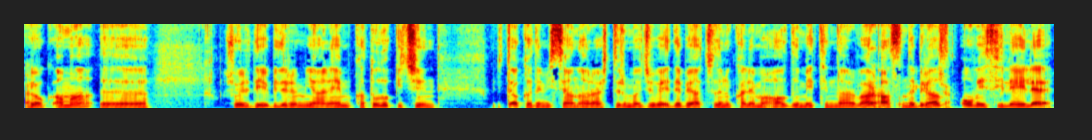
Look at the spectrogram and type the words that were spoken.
Evet. Yok ama e, şöyle diyebilirim yani hem katalog için işte akademisyen, araştırmacı ve edebiyatçıların kaleme aldığı metinler var. Evet, Aslında biraz geleceğim. o vesileyle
